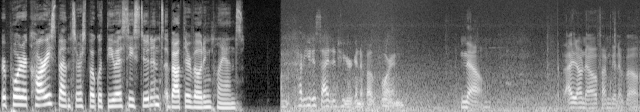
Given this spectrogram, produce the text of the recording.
Reporter Kari Spencer spoke with USC students about their voting plans. Have you decided who you're going to vote for? No. I don't know if I'm going to vote.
